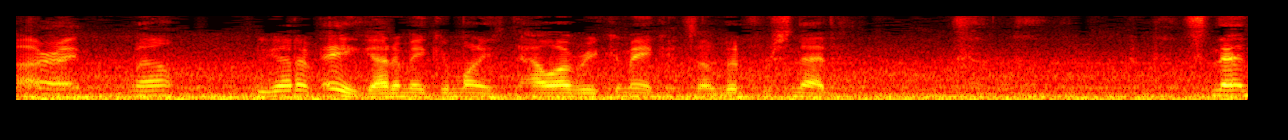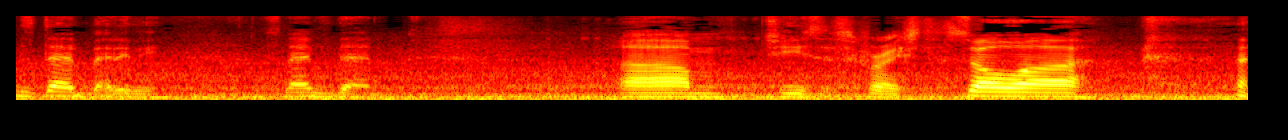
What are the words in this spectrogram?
All right. Well, you gotta hey, you gotta make your money however you can make it. So good for Sned. Sned's dead, baby. Sned's dead. Um, Jesus Christ. So, uh,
